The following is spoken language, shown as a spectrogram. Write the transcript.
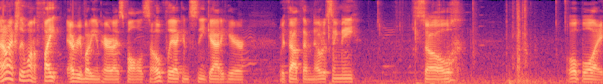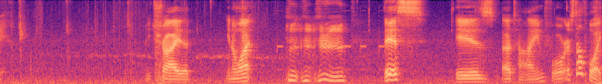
I don't actually want to fight everybody in Paradise Falls, so hopefully I can sneak out of here without them noticing me. So, oh boy. Let me try to, you know what? this is a time for a stealth boy.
